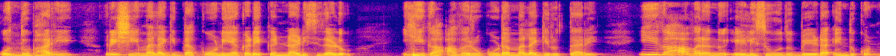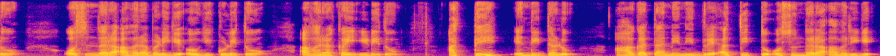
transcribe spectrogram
ಒಂದು ಬಾರಿ ರಿಷಿ ಮಲಗಿದ್ದ ಕೋಣೆಯ ಕಡೆ ಕಣ್ಣಾಡಿಸಿದಳು. ಈಗ ಅವರು ಕೂಡ ಮಲಗಿರುತ್ತಾರೆ. ಈಗ ಅವರನ್ನು ಏಳಿಸುವುದು ಬೇಡ ಎಂದುಕೊಂಡು ವಸುಂಧರ ಅವರ ಬಳಿಗೆ ಹೋಗಿ ಕುಳಿತು ಅವರ ಕೈ ಹಿಡಿದು, ಅತ್ತೆ ಎಂದಿದ್ದಳು. ಆಗ ತಾನೇ ನಿದ್ರೆ ಅತ್ತಿತ್ತು ವಸುಂಧರ ಅವರಿಗೆ.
